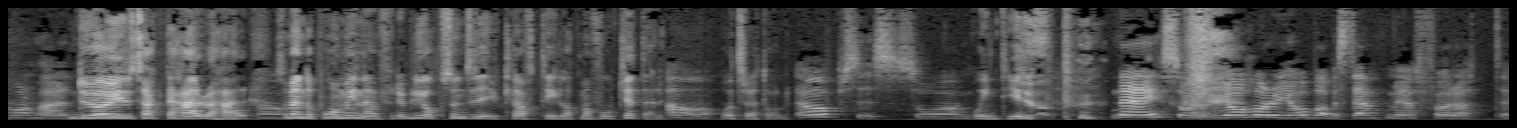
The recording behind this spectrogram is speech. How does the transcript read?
Har. Du har ju sagt det här och det här som ändå påminner för det blir också en drivkraft till att man fortsätter Ja, åt rätt håll ja precis. Så... och inte ger upp. Nej, så jag har, jag har bara bestämt mig för att eh,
